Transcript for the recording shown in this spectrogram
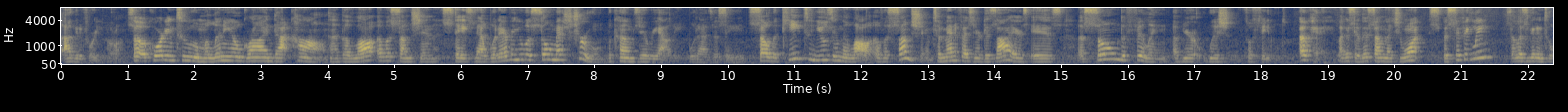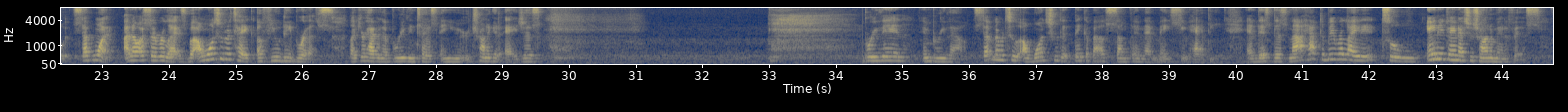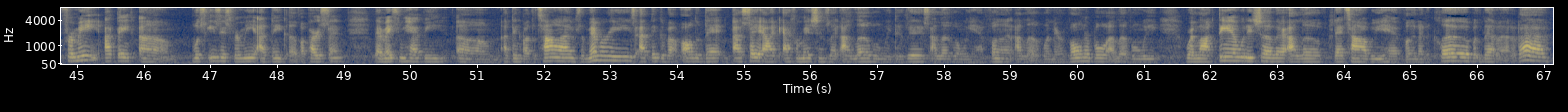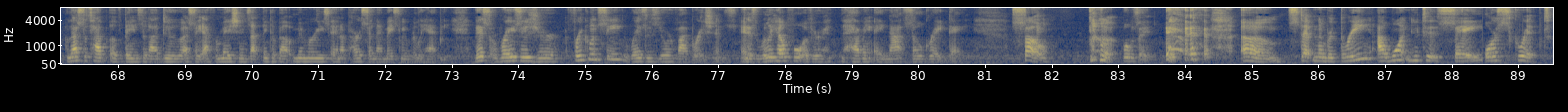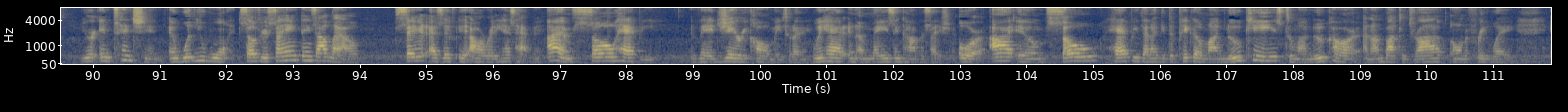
I'll get it for you. Hold on. So according to millennialgrind.com, the law of assumption states that whatever you assume as true becomes your reality. What I just said. So the key to using the law of assumption to manifest your desires is assume the feeling of your wish fulfilled. Okay, like I said, there's something that you want specifically, so let's get into it. Step one, I know I said relax, but I want you to take a few deep breaths. Like you're having a breathing test and you're trying to get an A. Just breathe in and breathe out. Step number two, I want you to think about something that makes you happy. And this does not have to be related to anything that you're trying to manifest. For me, I think um, what's easiest for me, I think of a person that makes me happy. Um, I think about the times, the memories. I think about all of that. I say like affirmations like I love when we do this. I love when we have fun. I love when they're vulnerable. I love when we we're locked in with each other. I love that time we have fun at the club. Da da da da. That's the type of things that I do. I say affirmations. I think about memories and a person that makes me really happy. This raises your frequency, raises your vibrations, and it's really helpful if you're having a not so great day. So, what was it? um, step number three, I want you to say or script your intention and what you want. So if you're saying things out loud, say it as if it already has happened. I am so happy that Jerry called me today. We had an amazing conversation. Or I am so happy that I get to pick up my new keys to my new car and I'm about to drive on the freeway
